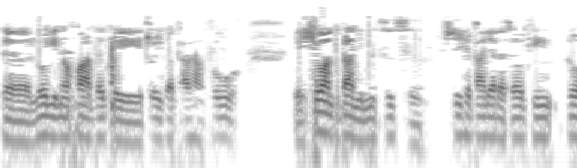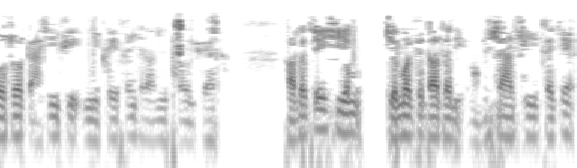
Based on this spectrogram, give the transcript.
的录音的话，都可以做一个打赏服务，也希望得到你们的支持。谢谢大家的收听，如果说感兴趣，你可以分享到你的朋友圈。好的，这一期节目。节目就到这里，我们下期再见。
